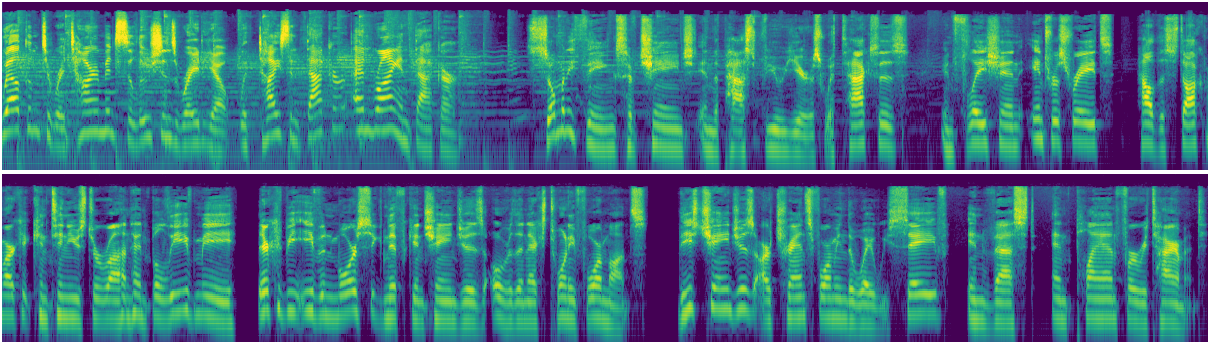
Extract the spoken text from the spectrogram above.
Welcome to Retirement Solutions Radio with Tyson Thacker and Ryan Thacker. So many things have changed in the past few years with taxes, inflation, interest rates, how the stock market continues to run, and believe me, there could be even more significant changes over the next 24 months. These changes are transforming the way we save, invest, and plan for retirement.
